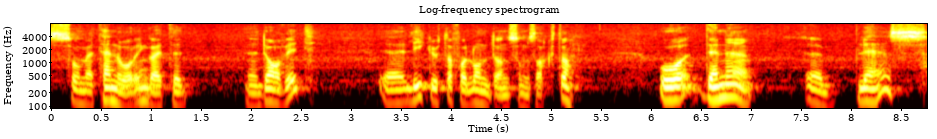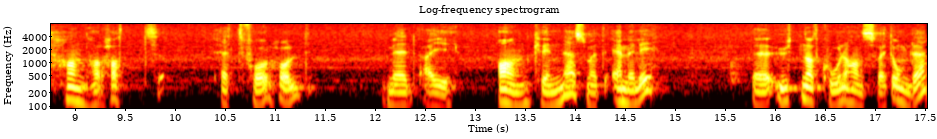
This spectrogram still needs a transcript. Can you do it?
som er tenåring og heter eh, David, eh, like utenfor London, som sagt. Da. Og denne eh, Blaise han har hatt et forhold med ei annen kvinne som heter Emily, eh, uten at kona hans vet om det.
